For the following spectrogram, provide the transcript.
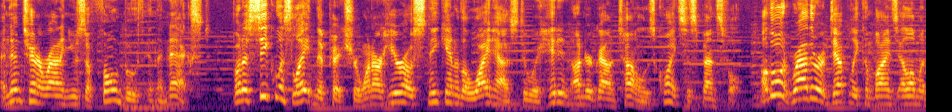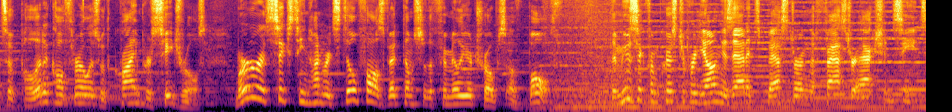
and then turn around and use a phone booth in the next. But a sequence late in the picture when our heroes sneak into the White House through a hidden underground tunnel is quite suspenseful. Although it rather adeptly combines elements of political thrillers with crime procedurals, Murder at 1600 still falls victims to the familiar tropes of both. The music from Christopher Young is at its best during the faster action scenes,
